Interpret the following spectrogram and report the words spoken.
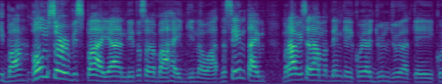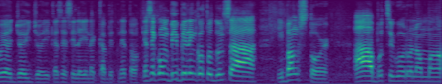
iba. Home service pa, yan, dito sa bahay ginawa. At the same time, maraming salamat din kay Kuya Junjun at kay Kuya Joy Joy kasi sila yung nagkabit nito. Kasi kung bibiling ko to dun sa ibang store, aabot siguro ng mga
